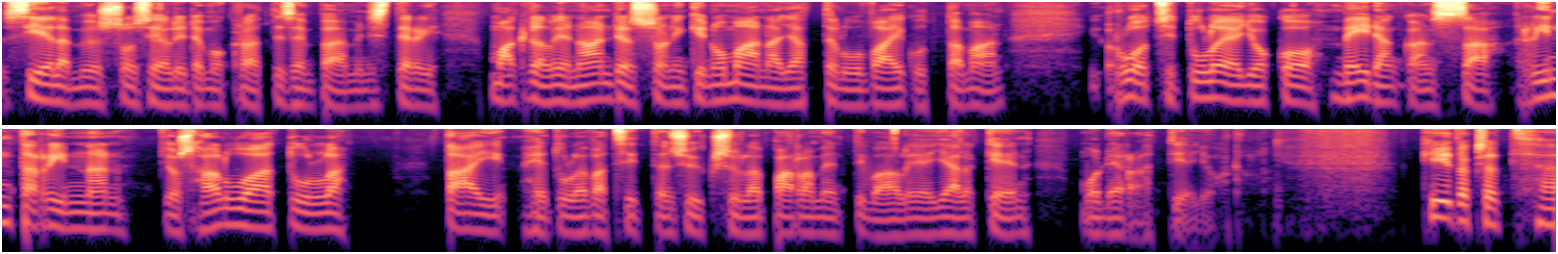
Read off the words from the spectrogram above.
siellä myös sosiaalidemokraattisen pääministeri Magdalena Anderssoninkin omaan ajatteluun vaikuttamaan. Ruotsi tulee joko meidän kanssa rintarinnan, jos haluaa tulla, tai he tulevat sitten syksyllä parlamenttivaalien jälkeen moderaattien johdolla. Kiitokset äh,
